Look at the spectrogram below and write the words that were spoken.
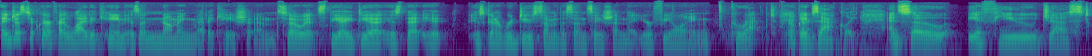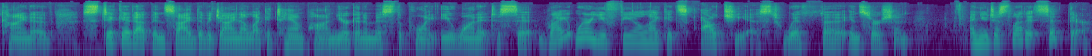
And just to clarify, lidocaine is a numbing medication. So it's the idea is that it is going to reduce some of the sensation that you're feeling. Correct. Exactly. And so if you just kind of stick it up inside the vagina like a tampon, you're going to miss the point. You want it to sit right where you feel like it's ouchiest with the insertion. And you just let it sit there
